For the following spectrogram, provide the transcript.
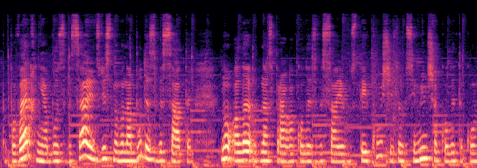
по поверхні або звисають. Звісно, вона буде звисати. Ну, але одна справа, коли звисає густий кущ, і зовсім інша, коли тако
